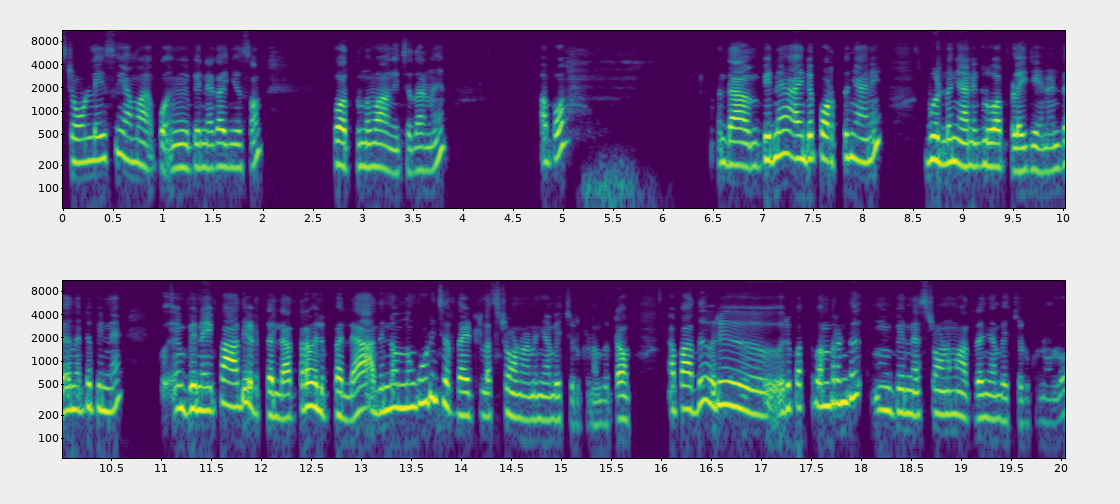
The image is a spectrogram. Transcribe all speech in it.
സ്റ്റോൺ ലേസ് ഞാൻ പിന്നെ കഴിഞ്ഞ ദിവസം പുറത്തുനിന്ന് വാങ്ങിച്ചതാണ്. അപ്പോൾ എന്താ പിന്നെ അതിന്റെ പുറത്ത് ഞാൻ വീണ്ടും ഞാൻ ഗ്ലൂ അപ്ലൈ ചെയ്യുന്നുണ്ട് എന്നിട്ട് പിന്നെ പിന്നെ ഇപ്പം ആദ്യം എടുത്തല്ല അത്ര വലുപ്പമല്ല അതിന്റെ ഒന്നും കൂടി ചെറുതായിട്ടുള്ള സ്റ്റോണാണ് ഞാൻ വെച്ചെടുക്കുന്നത് കേട്ടോ അപ്പോൾ അത് ഒരു ഒരു പത്ത് പന്ത്രണ്ട് പിന്നെ സ്റ്റോൺ മാത്രമേ ഞാൻ വെച്ചെടുക്കണുള്ളൂ.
